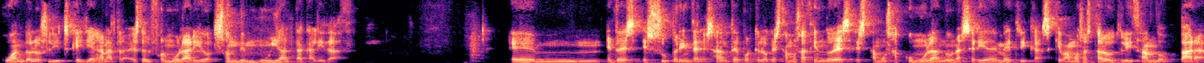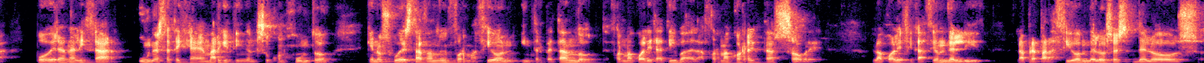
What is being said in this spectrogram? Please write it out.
Cuando los leads que llegan a través del formulario son de muy alta calidad. Em, entonces, es súper interesante porque lo que estamos haciendo es, estamos acumulando una serie de métricas que vamos a estar utilizando para poder analizar una estrategia de marketing en su conjunto que nos puede estar dando información, interpretando de forma cualitativa, de la forma correcta, sobre la cualificación del lead, la preparación de los, de los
